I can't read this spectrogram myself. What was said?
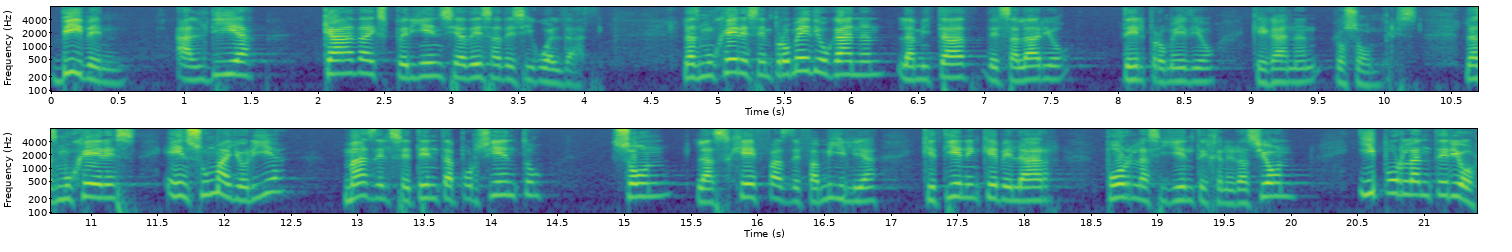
viven al día cada experiencia de esa desigualdad. Las mujeres en promedio ganan la mitad del salario del promedio que ganan los hombres. Las mujeres, en su mayoría, más del 70%, son las jefas de familia que tienen que velar por la siguiente generación y por la anterior,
